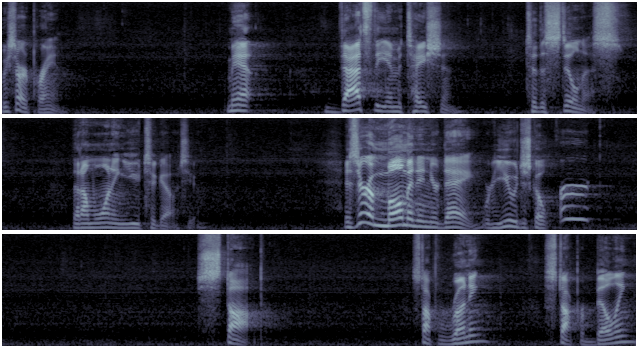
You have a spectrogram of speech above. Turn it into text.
We started praying. Man, that's the invitation to the stillness that I'm wanting you to go to? Is there a moment in your day where you would just go, er, stop? Stop running, stop rebelling,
